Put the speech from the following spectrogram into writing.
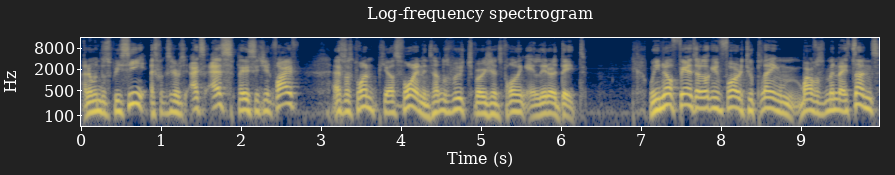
on Windows PC, Xbox Series XS, PlayStation 5, Xbox One, PS4, and Nintendo Switch versions following a later date. We know fans are looking forward to playing Marvel's Midnight Suns,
